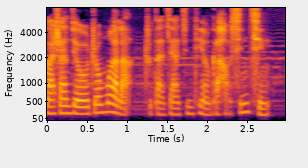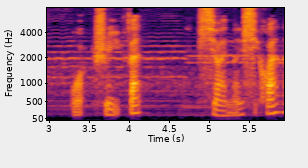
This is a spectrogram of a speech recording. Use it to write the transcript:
马上就周末了，祝大家今天有个好心情。我是雨帆，希望你能喜欢。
